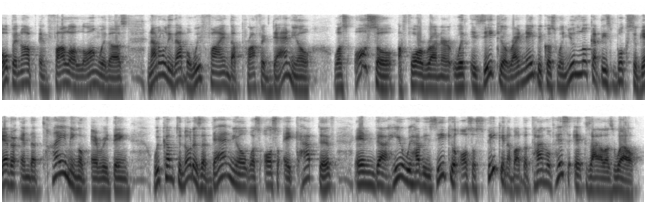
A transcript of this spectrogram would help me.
open up and follow along with us, not only that, but we find that Prophet Daniel was also a forerunner with Ezekiel, right, Nate? Because when you look at these books together and the timing of everything, we come to notice that Daniel was also a captive. And uh, here we have Ezekiel also speaking about the time of his exile as well.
